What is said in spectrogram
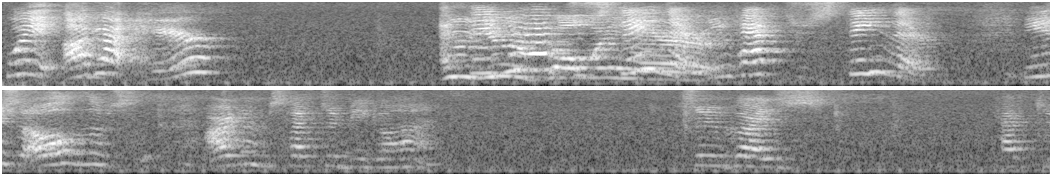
Wait, I got hair? I Dude, think you you are have to going stay there. there. You have to stay there. Because all those items have to be gone. So you guys have to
